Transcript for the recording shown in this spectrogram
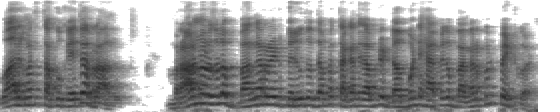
వారికి మాత్రం తక్కువకైతే రాదు. రానున్న రోజుల్లో బంగారం రేటు పెరుగుతుంది తప్ప తగ్గదు కాబట్టి డబ్బు ఉంటే హ్యాపీగా బంగారం కొని పెట్టుకోండి.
